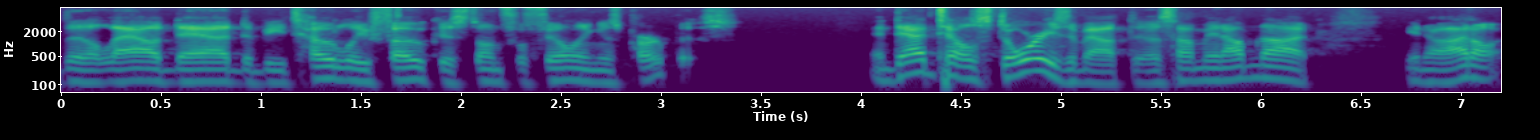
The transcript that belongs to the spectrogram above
that allowed dad to be totally focused on fulfilling his purpose. And dad tells stories about this. I mean, I'm not, you know, I don't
